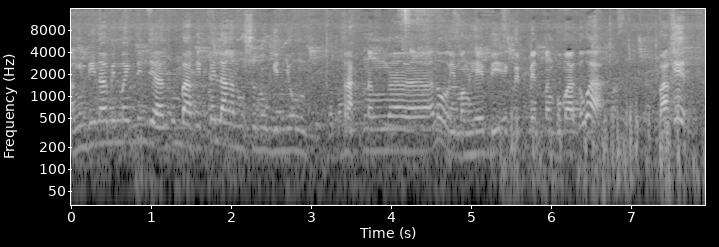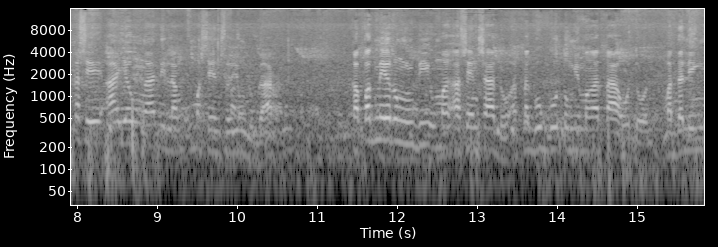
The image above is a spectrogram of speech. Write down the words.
Ang hindi namin maintindihan kung bakit kailangan mo sunugin yung truck ng ah, ano, yung mga heavy equipment ng gumagawa. Bakit? Kasi ayaw nga nilang umasenso yung lugar. Kapag merong hindi umaasensado at nagugutom yung mga tao doon, madaling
